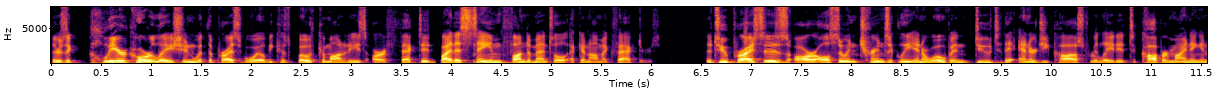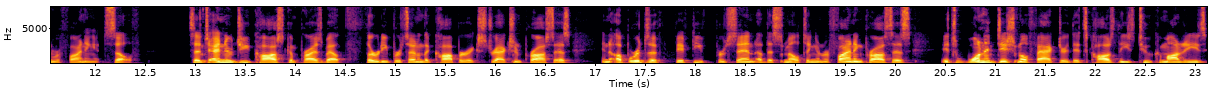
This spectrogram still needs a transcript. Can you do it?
There's a clear correlation with the price of oil because both commodities are affected by the same fundamental economic factors. The two prices are also intrinsically interwoven due to the energy cost related to copper mining and refining itself. Since energy costs comprise about 30% of the copper extraction process and upwards of 50% of the smelting and refining process, it's one additional factor that's caused these two commodities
